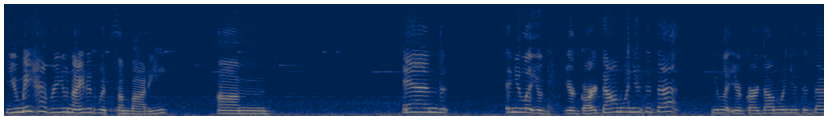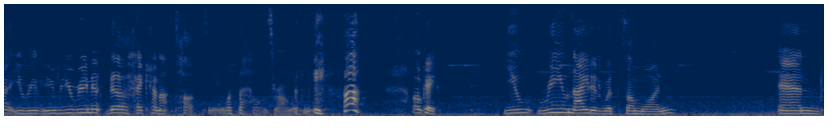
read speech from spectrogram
you may have reunited with somebody um and and you let your your guard down when you did that you let your guard down when you did that? You re you, you re ugh, I cannot talk today. What the hell is wrong with me? okay. You reunited with someone and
